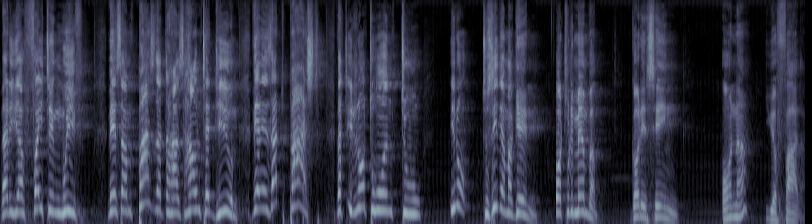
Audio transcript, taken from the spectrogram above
that you are fighting with. There's some past that has haunted you. There is that past that you do not want to, you know, to see them again or to remember. God is saying, honor your father.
